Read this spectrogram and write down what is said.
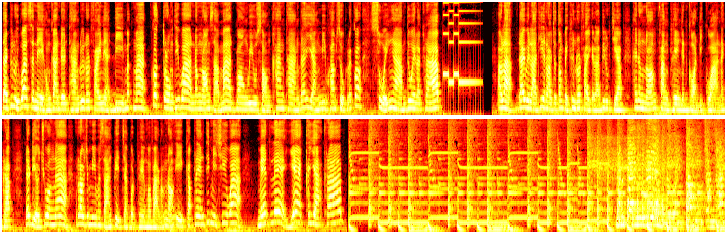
แต่พี่หลุยว่าเสน่ห์ของการเดินทางด้วยรถไฟเนี่ยดีมากๆ ก็ตรงที่ว่าน้องๆ สามารถมองวิวสองข้างทางได้อย่างมีความสุข แล้วก็สวยงามด้วยล่ะครับ เอาล่ะ ได้เวลาที่เราจะต้องไปขึ้นรถไฟกันแล้วพี่ลูกเจี๊ยบ ให้น้องๆ ฟังเพลงกันก่อนดีกว่านะครับ แล้วเดี๋ยวช่วงหน้าเราจะมีภาษาอังกฤษจากบทเพลงมาฝากน้องๆ อีกกับเพลงที่มีชื่อว่าเมดเล่แยกขยะครับมันเป็นเรื่องด่วนต้องทำทัน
